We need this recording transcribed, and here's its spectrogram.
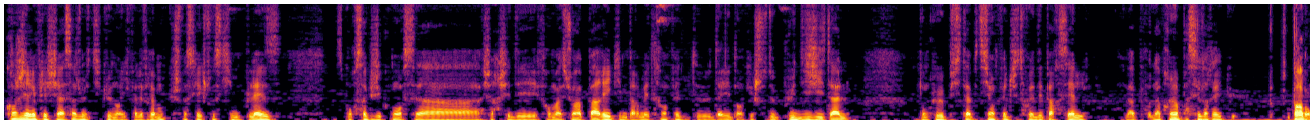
quand j'ai réfléchi à ça, je me suis dit que non, il fallait vraiment que je fasse quelque chose qui me plaise. C'est pour ça que j'ai commencé à chercher des formations à Paris qui me permettraient en fait d'aller dans quelque chose de plus digital. Donc petit à petit, en fait, j'ai trouvé des parcelles. La, première que, pardon,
